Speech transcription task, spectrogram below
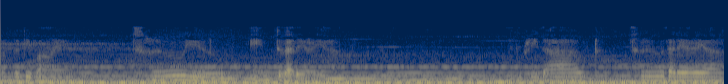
from the divine, through you into that area. And breathe out through that area,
